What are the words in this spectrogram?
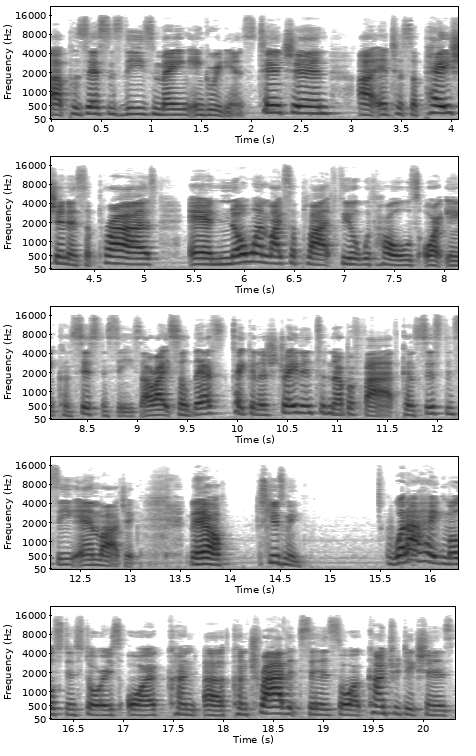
uh, possesses these main ingredients tension uh, anticipation and surprise and no one likes a plot filled with holes or inconsistencies. All right, so that's taking us straight into number five consistency and logic. Now, excuse me. What I hate most in stories are con- uh, contrivances or contradictions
